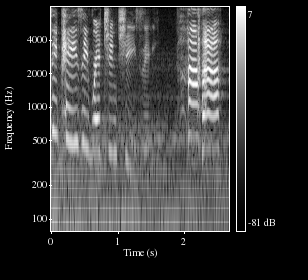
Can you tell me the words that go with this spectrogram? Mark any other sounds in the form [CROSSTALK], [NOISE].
Easy peasy, rich and cheesy. [LAUGHS]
